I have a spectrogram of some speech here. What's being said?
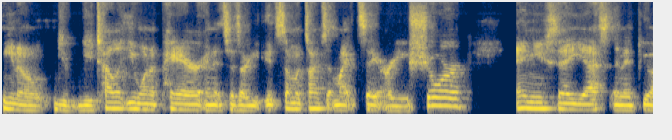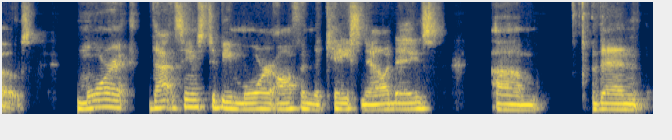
you know, you, you tell it you want to pair and it says, are you, it's sometimes it might say, are you sure? And you say yes, and it goes. More, that seems to be more often the case nowadays um, than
